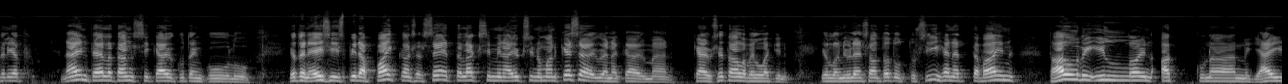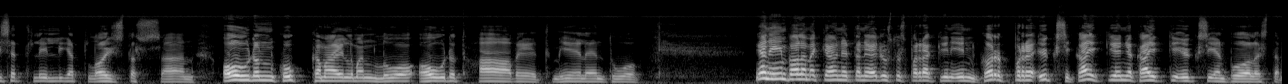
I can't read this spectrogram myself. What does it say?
Kuuntelijat, näin täällä tanssi käy kuten kuuluu. Joten ei siis pidä paikkansa se, että läksin minä yksinomaan kesäyönä käymään. Käy se talvellakin, jolloin yleensä on totuttu siihen, että vain talviilloin akkunaan jäiset liljat loistossaan, oudon kukkamaailman luo oudot haaveet mieleen tuo. Ja niinpä olemme käyneet tänne edustusparakkiin in corpore yksi kaikkien ja kaikki yksien puolesta.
